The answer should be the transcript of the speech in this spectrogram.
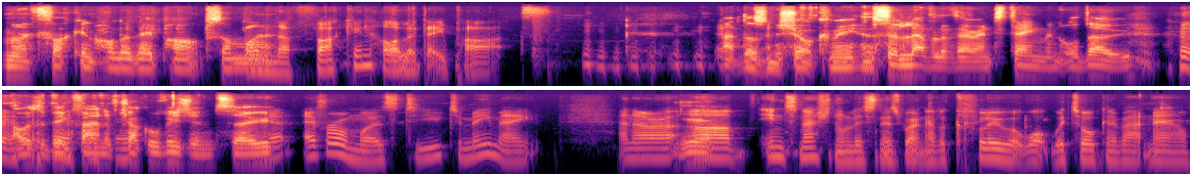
My fucking holiday park somewhere. On the fucking holiday parks. That doesn't shock me. It's the level of their entertainment. Although I was a big fan of Chuckle Vision, so Yeah, everyone was to you, to me, mate. And our Yeah. our international listeners won't have a clue at what we're talking about now.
